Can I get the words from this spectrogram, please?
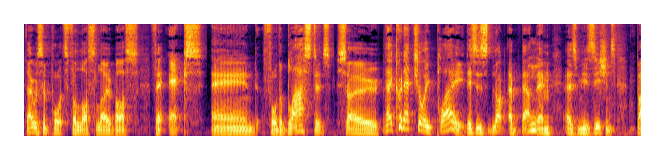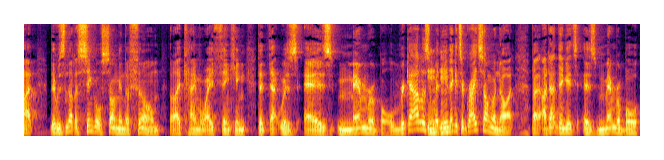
They were supports for Los Lobos, for X, and for the Blasters. So they could actually play. This is not about them as musicians, but there was not a single song in the film that I came away thinking that that was as memorable, regardless of whether you think it's a great song or not. But I don't think it's as memorable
